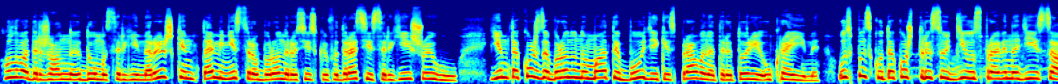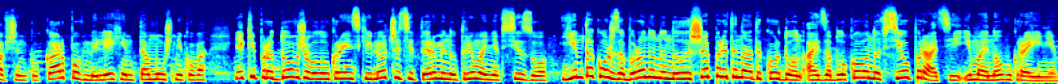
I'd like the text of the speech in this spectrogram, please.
голова Державної думи Сергій Наришкін та міністр оборони Російської Федерації Сергій Шойгу. Їм також заборонено мати будь-які справи на території України. У списку також три судді у справі Надії Савченко, Карпов, Мілехін та Мушнікова, які продовжували українській льотчиці термін утримання в СІЗО. Їм також заборонено не лише перетинати кордон, а й заблоковано всі операції і майно в Україні.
